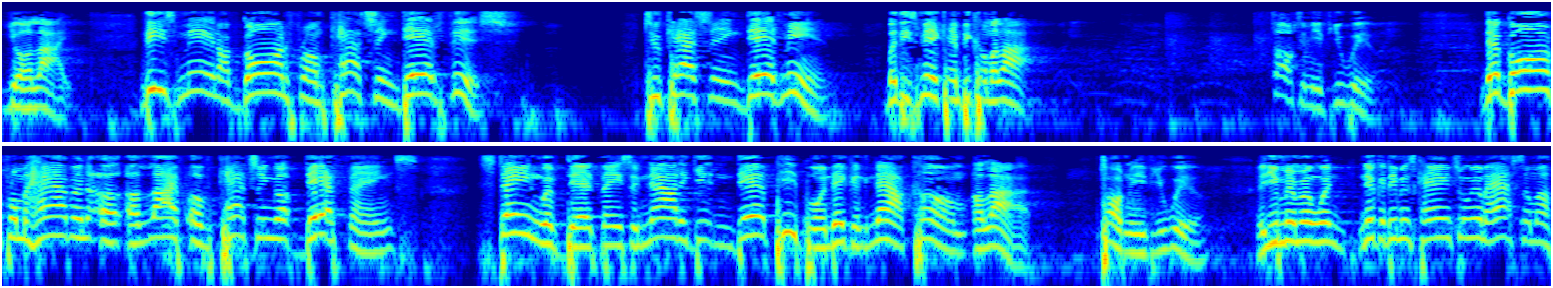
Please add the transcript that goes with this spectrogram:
your life. These men have gone from catching dead fish to catching dead men, but these men can become alive. Talk to me if you will. They're gone from having a, a life of catching up dead things, staying with dead things, and now they're getting dead people and they can now come alive. Talk to me if you will. You remember when Nicodemus came to him, asked him, uh,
